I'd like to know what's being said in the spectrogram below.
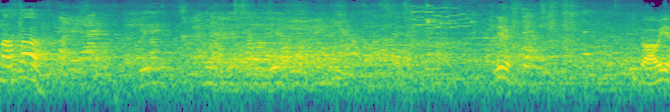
하지마, 하지마. Dime. Todavía.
